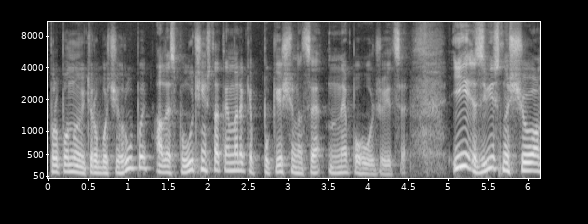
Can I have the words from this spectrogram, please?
Пропонують робочі групи, але Сполучені Штати Америки поки що на це не погоджуються. І звісно, що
